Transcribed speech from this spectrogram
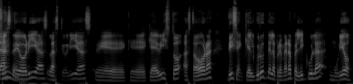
adolescente. teorías, las teorías eh, que, que he visto hasta ahora dicen que el Groot de la primera película murió.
